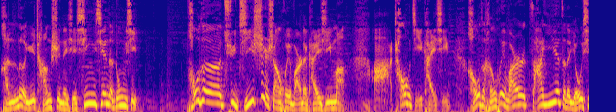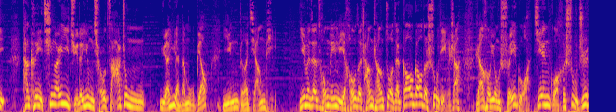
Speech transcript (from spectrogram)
很乐于尝试那些新鲜的东西。猴子去集市上会玩的开心吗？啊，超级开心！猴子很会玩砸椰子的游戏，它可以轻而易举的用球砸中远远的目标，赢得奖品。因为在丛林里，猴子常常坐在高高的树顶上，然后用水果、坚果和树枝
